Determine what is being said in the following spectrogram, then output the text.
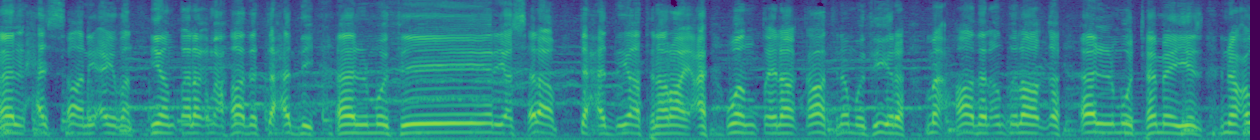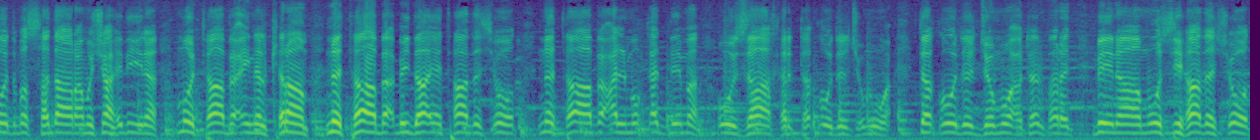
الحساني أيضا ينطلق مع هذا التحدي. المثير يا سلام. تحدياتنا رائعة وانطلاقاتنا مثيرة مع هذا الانطلاق المتميز. نعود بالصدارة مشاهدينا متابعينا الكرام نتابع بداية هذا الشوط نتابع المقدمة. وزاخر تقود الجموع تقود الجموع وتنفرد بناموس هذا الشوط.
